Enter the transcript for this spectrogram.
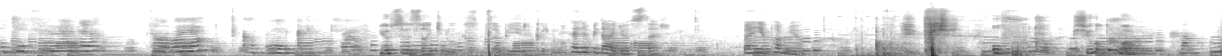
de sonra sen sakin ol kızım. Sen bir yeri kırma. Hele bir daha göster. Ben yapamıyorum. of. Bir şey oldu mu? Bak bu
